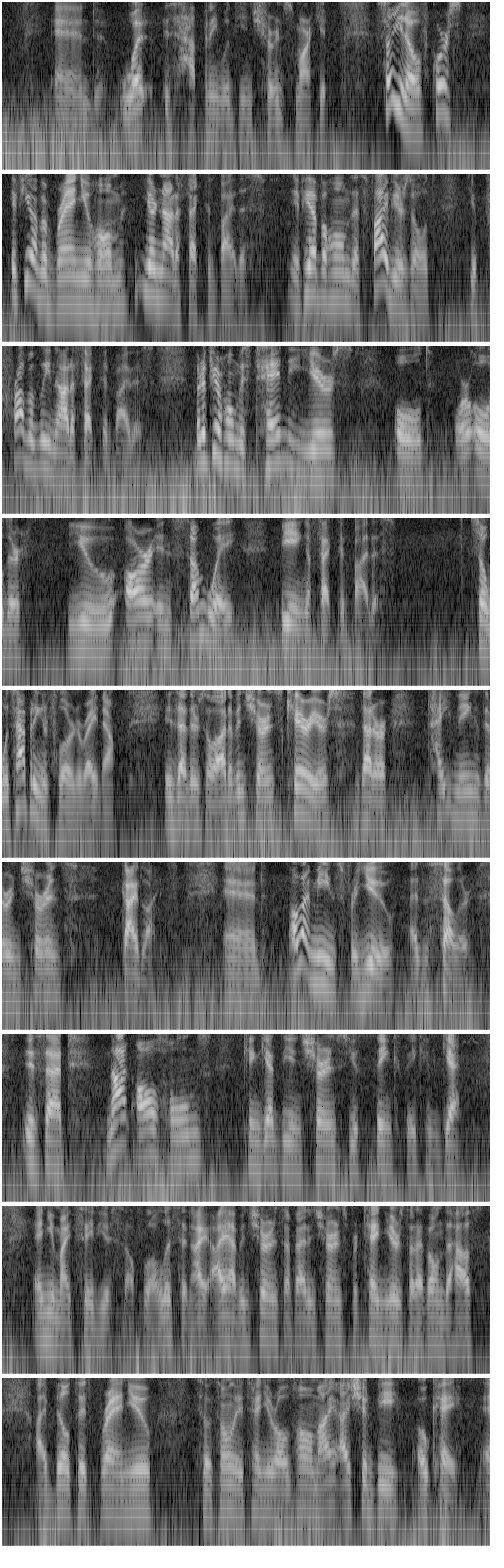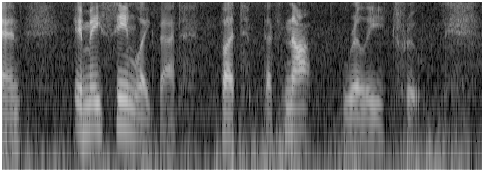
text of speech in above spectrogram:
and what is happening with the insurance market. So, you know, of course, if you have a brand new home, you're not affected by this. If you have a home that's five years old, you're probably not affected by this. But if your home is 10 years old or older, you are in some way being affected by this. So what's happening in Florida right now is that there's a lot of insurance carriers that are tightening their insurance guidelines. And all that means for you as a seller is that not all homes can get the insurance you think they can get. And you might say to yourself, well, listen, I, I, have insurance. I've had insurance for 10 years that I've owned the house. I built it brand new. So it's only a 10 year old home. I, I should be okay. And it may seem like that, but that's not really true.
